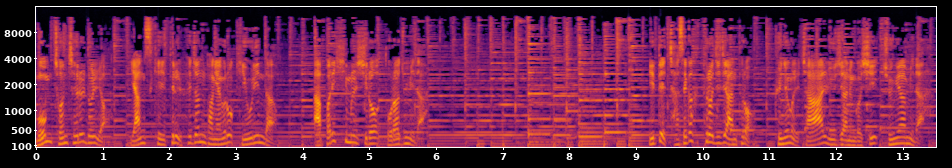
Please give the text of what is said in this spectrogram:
몸 전체를 돌려 양 스케이트를 회전 방향으로 기울인 다음 앞발에 힘을 실어 돌아줍니다. 이때 자세가 흐트러지지 않도록 균형을 잘 유지하는 것이 중요합니다.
